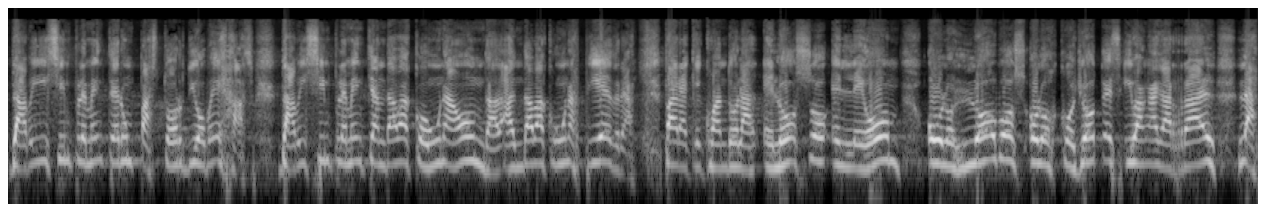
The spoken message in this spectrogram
David simplemente era un pastor de ovejas. David simplemente andaba con una onda, andaba con unas piedras para que cuando el oso, el león o los lobos o los coyotes iban a agarrar las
